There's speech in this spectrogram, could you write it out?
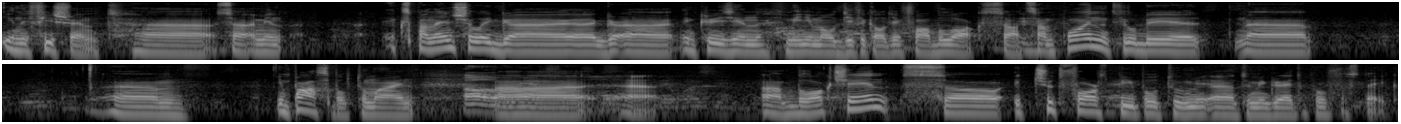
inefficient. Uh, so I mean, exponentially uh, uh, increasing minimal difficulty for blocks. So at some point it will be uh, um, impossible to mine Oh, blockchain. So it should force people to to migrate to proof of stake.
